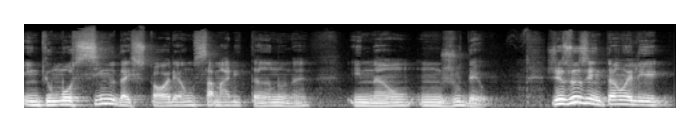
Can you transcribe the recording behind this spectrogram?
em que o mocinho da história é um samaritano, né? E não um judeu. Jesus então ele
